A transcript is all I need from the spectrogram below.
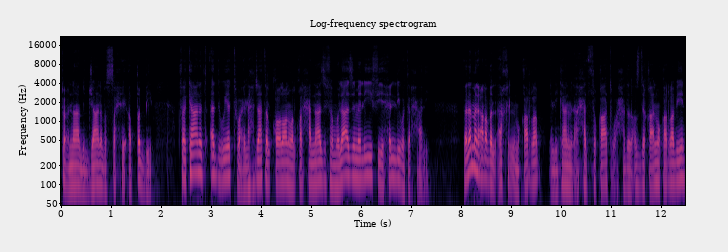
تعنى بالجانب الصحي الطبي. فكانت أدوية وعلاجات القولون والقرحة النازفة ملازمة لي في حلي وترحالي. فلما عرض الأخ المقرب اللي كان من أحد الثقات وأحد الأصدقاء المقربين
